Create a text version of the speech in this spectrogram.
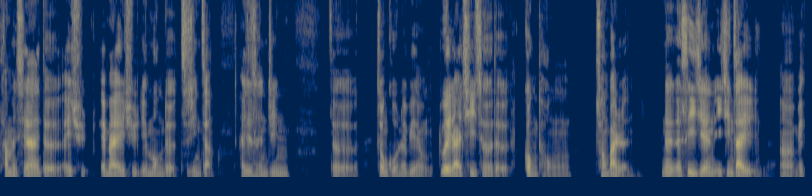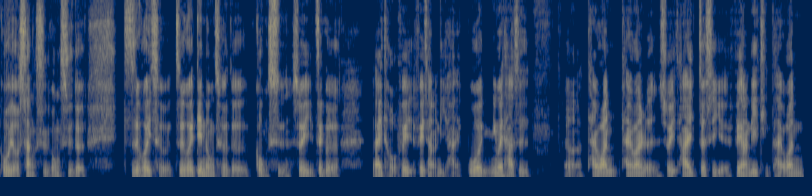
他们现在的 H M I H 联盟的执行长还是曾经的中国那边未来汽车的共同创办人。那那是一间已经在呃美国有上市公司的智慧车、智慧电动车的公司，所以这个来头非非常厉害。不过因为他是呃台湾台湾人，所以他这次也非常力挺台湾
